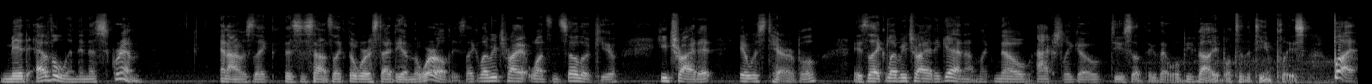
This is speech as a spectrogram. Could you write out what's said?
mid Evelynn in a scrim. And I was like, this sounds like the worst idea in the world. He's like, let me try it once in solo queue. He tried it. It was terrible. He's like, let me try it again. I'm like, no, actually go do something that will be valuable to the team, please. But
